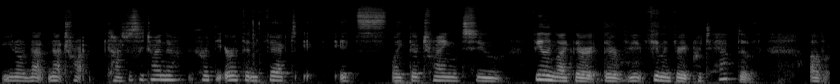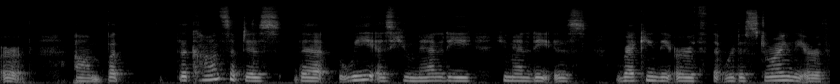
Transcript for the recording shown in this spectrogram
you know, not not trying consciously trying to hurt the Earth. In fact, it's like they're trying to feeling like they're they're feeling very protective of Earth. Um, but the concept is that we as humanity, humanity is wrecking the earth, that we're destroying the earth,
